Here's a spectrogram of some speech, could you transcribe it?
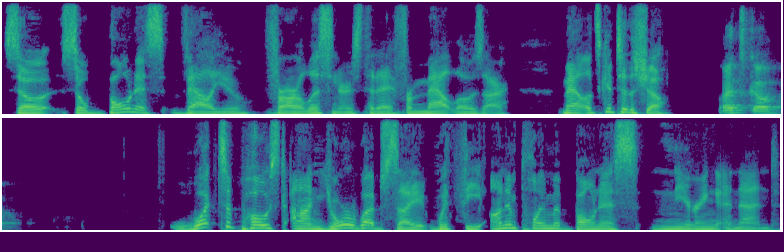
So so bonus value for our listeners today from Matt Lozar. Matt, let's get to the show. Let's go what to post on your website with the unemployment bonus nearing an end.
